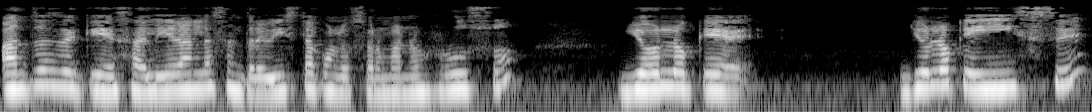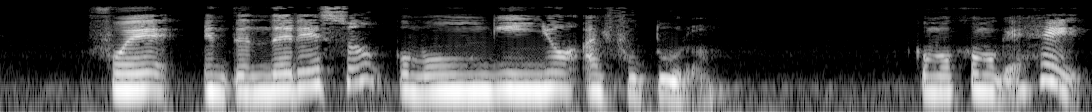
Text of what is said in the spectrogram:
antes de que salieran las entrevistas con los hermanos rusos, yo lo que, yo lo que hice fue entender eso como un guiño al futuro. Como, como que, hey,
